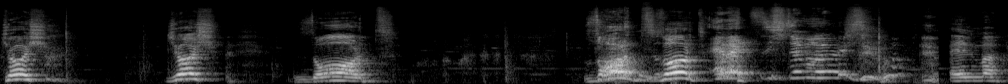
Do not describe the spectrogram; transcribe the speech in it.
Coş. Coş. Zort. Zort. Zort. Evet işte bu. işte bu. Elma.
